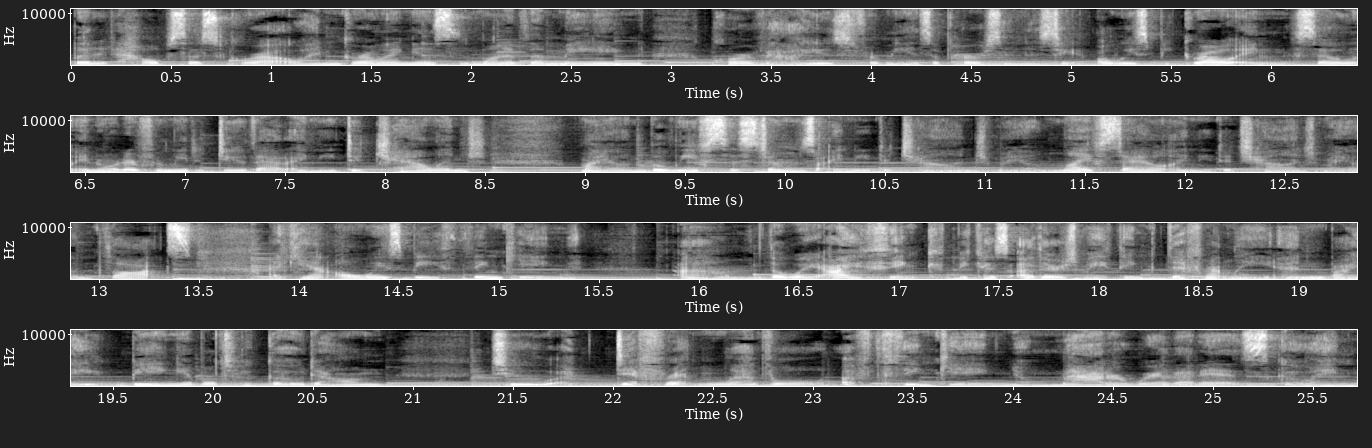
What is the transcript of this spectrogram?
but it helps us grow, and growing is one of the main core values for me as a person is to always be growing. So, in order for me to do that, I need to challenge my own belief systems, I need to challenge my own lifestyle, I need to challenge my own thoughts. I can't always be thinking um, the way I think because others may think differently. And by being able to go down to a different level of thinking, no matter where that is, going,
